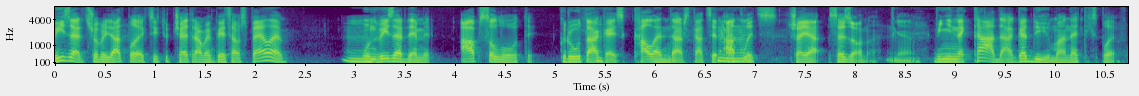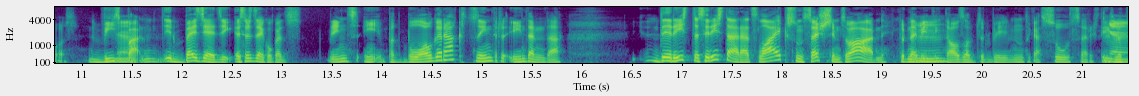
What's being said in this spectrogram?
Wizards šobrīd atpaliek cik tur četrām vai piecām spēlēm, Mm. un Wizardiem ir absolūti grūtākais kalendārs, kāds ir Jā, ne? atlicis šajā sezonā. Jā. Viņi nekādā gadījumā netiks playoffs. Vispār Jā. ir bezjēdzīgi. Es redzēju kaut kādus pat bloga rakstus inter, internetā. Te Ir, tas ir iztērēts laiks un 600 vārdi. Tur nebija mm. Tik daudz, labi, tur bija nu, sūds rakstīts. Jā.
